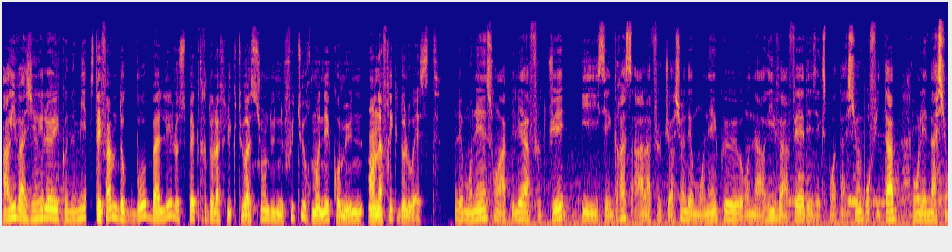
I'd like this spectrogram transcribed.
arrivent à gérer leur économie. Stéphane Dogbo balaye le spectre de la fluctuation d'une future monnaie commune en Afrique de l'Ouest. Les monnaies sont appelées à fluctuer et c'est grâce à la fluctuation des monnaies qu'on arrive à faire des exportations profitables pour les nations.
